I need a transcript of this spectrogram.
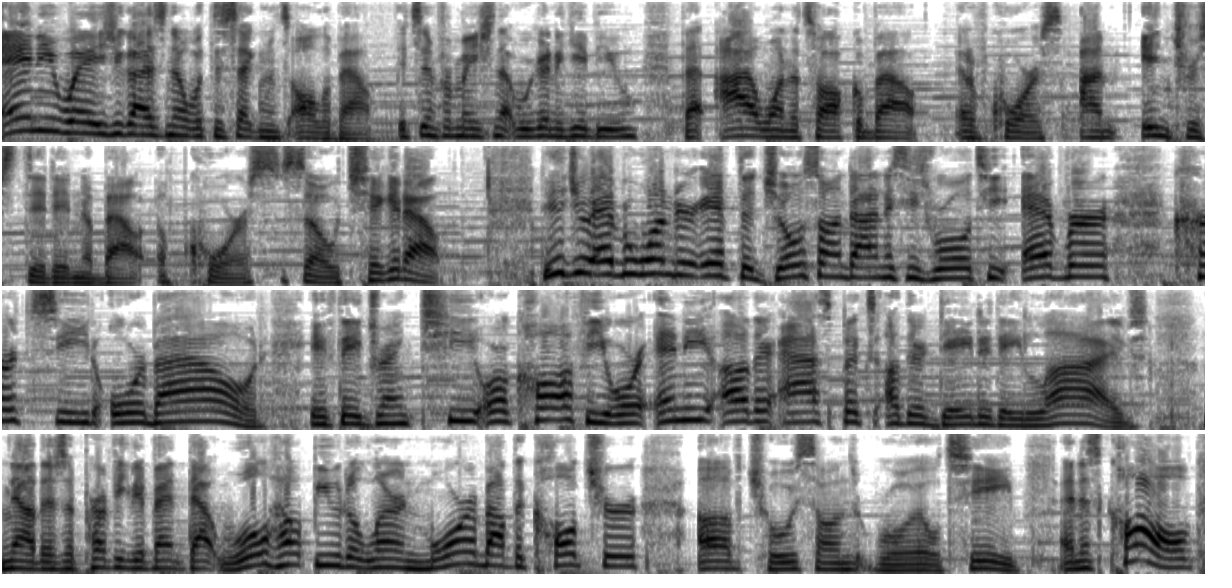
Anyways, you guys know what this segment's all about. It's information that we're going to give you that I want to talk about, and of course, I'm interested in about, of course. So check it out. Did you ever wonder if the Joseon dynasty's royalty ever curtsied or bowed? If they drank tea or coffee or any other aspects of their day-to-day lives? Now, there's a perfect event that will help you to learn more about the culture of Joseon's royalty. And it's called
